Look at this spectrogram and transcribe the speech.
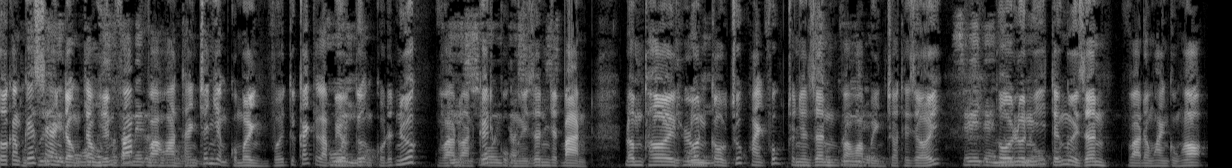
Tôi cam kết sẽ hành động theo hiến pháp và hoàn thành trách nhiệm của mình với tư cách là biểu tượng của đất nước và đoàn kết của người dân Nhật Bản, đồng thời luôn cầu chúc hạnh phúc cho nhân dân và hòa bình cho thế giới. Tôi luôn nghĩ tới người dân và đồng hành cùng họ.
